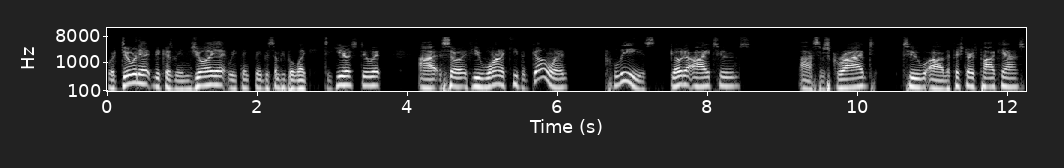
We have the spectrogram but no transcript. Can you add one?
we're doing it because we enjoy it. We think maybe some people like to hear us do it. Uh, so if you want to keep it going, please go to iTunes, uh, subscribe to uh, the Fish Nerds podcast,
